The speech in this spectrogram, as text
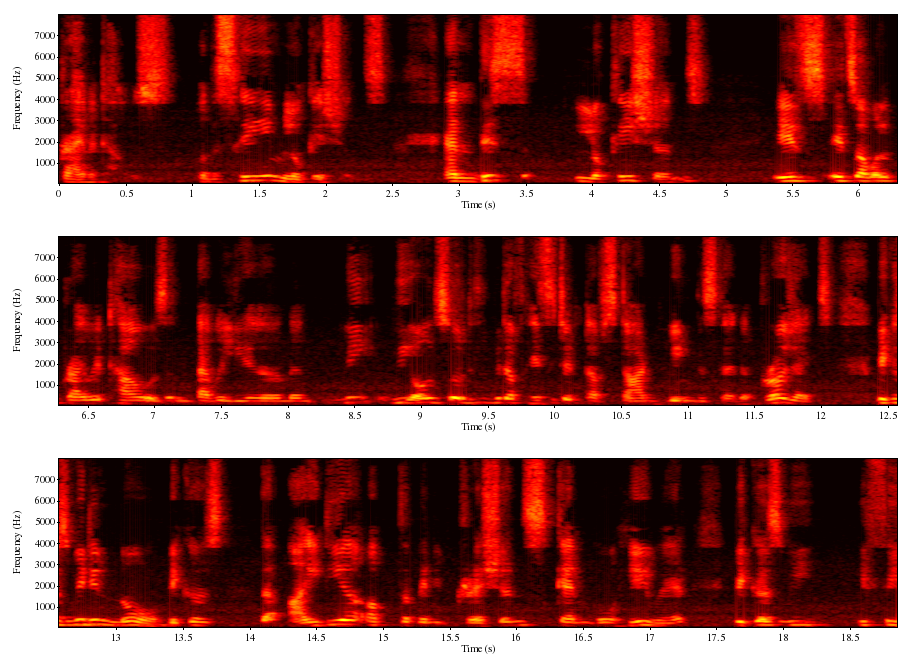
private house on the same locations. And this locations is it's our private house and pavilion. And we we also a little bit of hesitant of start doing this kind of projects because we didn't know because the idea of the penetrations can go haywire because we if we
